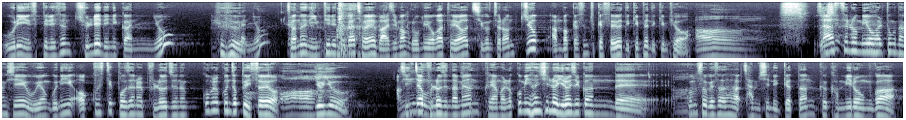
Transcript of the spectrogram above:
우리 인스피릿은 줄리엣이니까요. 그러니까요. 저는 인피니트가 저의 마지막 로미오가 되어 지금처럼 쭉 안 바뀌었으면 좋겠어요. 느낌표 느낌표. 아 Last Romeo 활동 당시에 우현군이 어쿠스틱 버전을 불러주는 꿈을 꾼 적도 있어요. 아. 유유. 진짜 악몽. 불러준다면 그야말로 꿈이 현실로 이루어질 건데 아. 꿈속에서 사- 잠시 느꼈던 그 감미로움과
